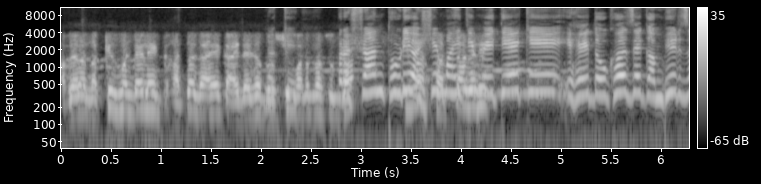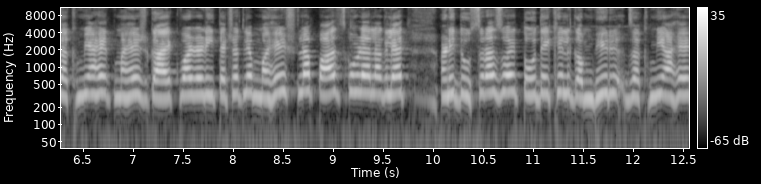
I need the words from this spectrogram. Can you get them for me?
आपल्याला नक्कीच म्हणता येईल हे घातक आहे कायद्याच्या. दृष्टिकोनातून सुद्धा. प्रशांत थोडी अशी माहिती मिळतेय की हे दोघं जे गंभीर जखमी आहेत महेश गायकवाड आणि त्याच्यातल्या महेशला पाच गोळ्या लागल्यात आणि दुसरा जो आहे तो देखील गंभीर जखमी आहे.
